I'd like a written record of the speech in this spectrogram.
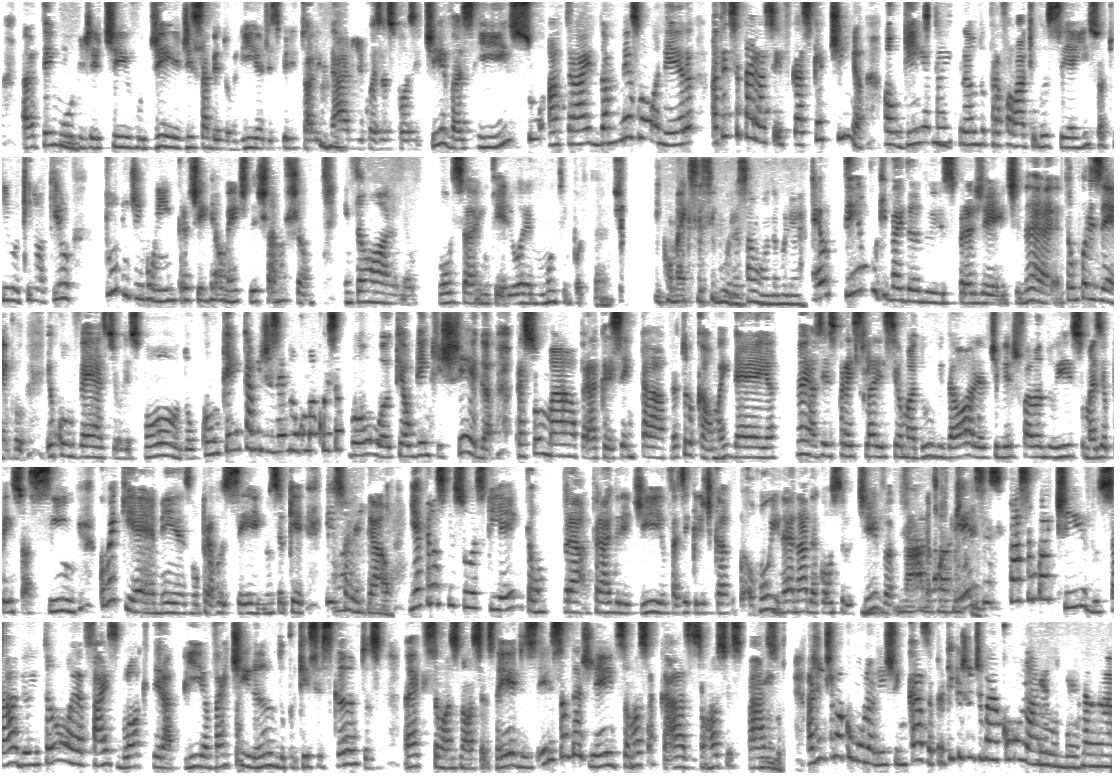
tem um objetivo de, de sabedoria, de espiritualidade, de coisas positivas, e isso atrai da mesma maneira, até que você parasse e ficasse quietinha, alguém está entrando para falar que você é isso, aquilo, aquilo, aquilo, tudo de ruim para te realmente deixar no chão. Então, olha, meu, força interior é muito importante. E como é que você segura essa onda, mulher? É o tempo que vai dando isso para gente, né? Então, por exemplo, eu converso, eu respondo com quem está me dizendo alguma coisa boa, que é alguém que chega para somar, para acrescentar, para trocar uma ideia né? às vezes para esclarecer uma dúvida, olha, eu te vejo falando isso, mas eu penso assim, como é que é mesmo para você, não sei o quê. Isso é legal. E aquelas pessoas que entram para agredir, fazer crítica ruim, né? nada construtiva, nada construtiva. esses passam batidos, sabe? Ou então é, faz bloco terapia, vai tirando, porque esses cantos, né, que são as nossas redes, eles são da gente, são nossa casa, são nosso espaço. Sim. A gente não acumula lixo em casa, para que, que a gente vai acumular no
